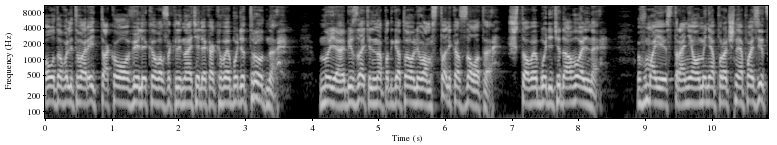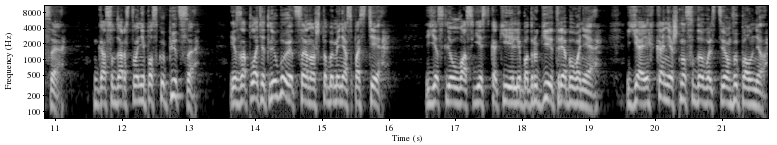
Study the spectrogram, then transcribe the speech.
«Удовлетворить такого великого заклинателя, как вы, будет трудно. Но я обязательно подготовлю вам столько золота, что вы будете довольны. В моей стране у меня прочная позиция. Государство не поскупится и заплатит любую цену, чтобы меня спасти. Если у вас есть какие-либо другие требования, я их, конечно, с удовольствием выполню.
